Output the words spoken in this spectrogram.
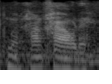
เหมือนค้างคาวเลย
